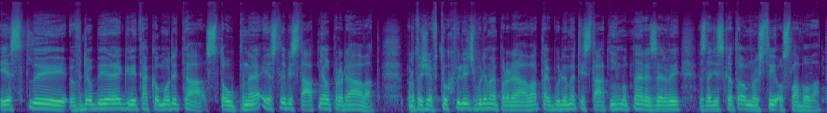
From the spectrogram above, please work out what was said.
jestli v době, kdy ta komodita stoupne, jestli by stát měl prodávat. Protože v tu chvíli, když budeme prodávat, tak budeme ty státní hmotné rezervy z hlediska toho množství oslabovat.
